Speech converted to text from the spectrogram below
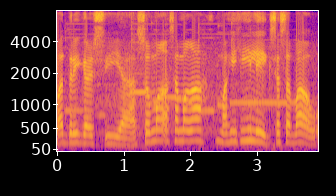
Padre Garcia. So mga sa mga mahihilig sa sabaw,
